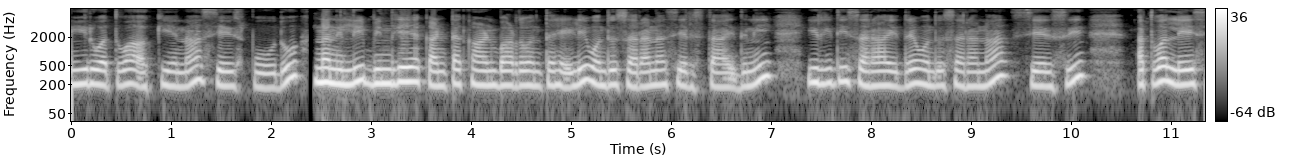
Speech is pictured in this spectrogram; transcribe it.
ನೀರು ಅಥವಾ ಅಕ್ಕಿಯನ್ನು ಸೇರಿಸ್ಬೋದು. ನಾನಿಲ್ಲಿ ಬಿಂದಿಗೆಯ ಕಂಠ ಕಾಣಬಾರ್ದು ಅಂತ ಹೇಳಿ ಒಂದು ಸರನ ಸೇರಿಸ್ತಾ ಇದ್ದೀನಿ. ಈ ರೀತಿ ಸರ ಇದ್ದರೆ ಒಂದು ಸರನ ಸೇರಿಸಿ ಅಥವಾ ಲೇಸ್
